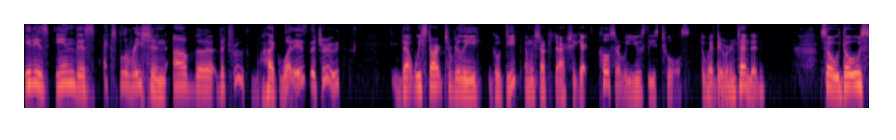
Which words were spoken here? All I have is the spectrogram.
it is in this exploration of the, the truth, like what is the truth, that we start to really go deep and we start to actually get closer. We use these tools the way they were intended. So those,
